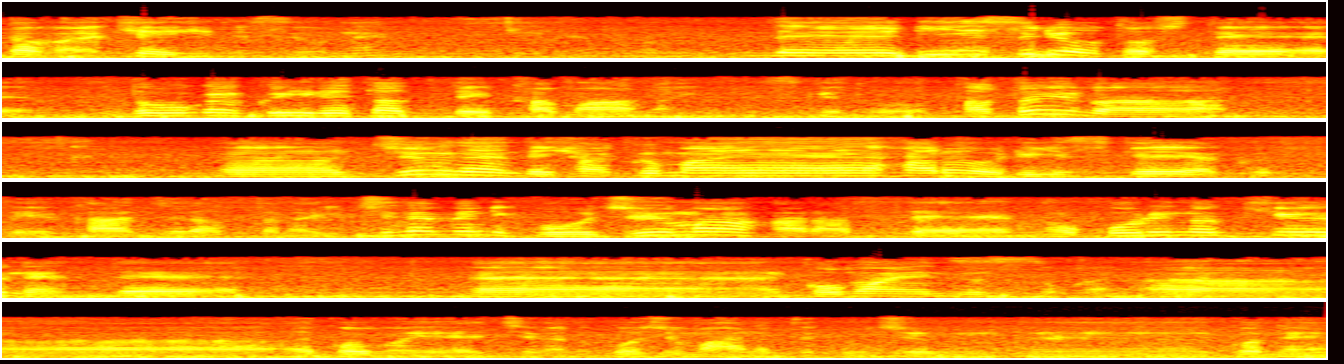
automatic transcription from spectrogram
だから経費ですよね。で、リース料として同額入れたって構わないんですけど、例えば、10年で100万円払うリース契約っていう感じだったら、1年目に50万払って、残りの9年で、えー、5万円ずつとか、あ5万円違う、50万払って50、えー、5年、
